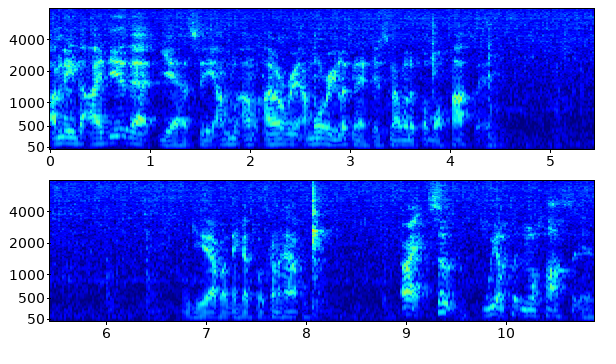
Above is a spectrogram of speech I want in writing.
I mean, the idea that yeah, see, I'm I'm I already I'm already looking at this, and I want to put more pasta in. Yeah, I think that's what's gonna happen. All right, so we are putting more pasta in.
